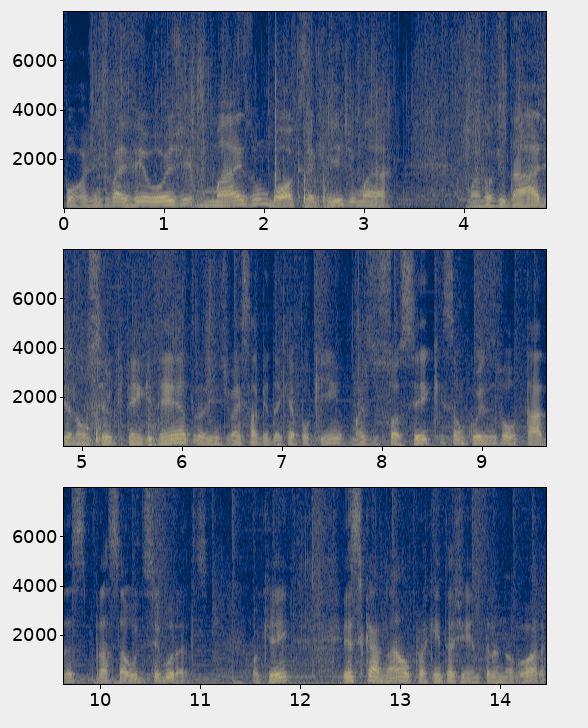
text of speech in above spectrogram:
pô, a gente vai ver hoje mais um box aqui de uma, uma novidade. Eu não sei o que tem aqui dentro, a gente vai saber daqui a pouquinho, mas só sei que são coisas voltadas para saúde e segurança, ok? Esse canal, para quem está entrando agora,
